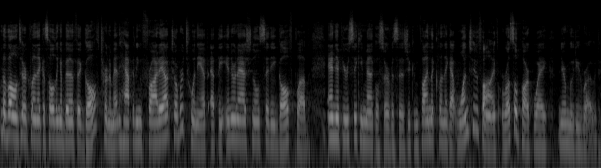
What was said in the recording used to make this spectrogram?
The Volunteer Clinic is holding a benefit golf tournament happening Friday, October 20th at the International City Golf Club. And if you're seeking medical services, you can find the clinic at 125 Russell Parkway near Moody Road.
